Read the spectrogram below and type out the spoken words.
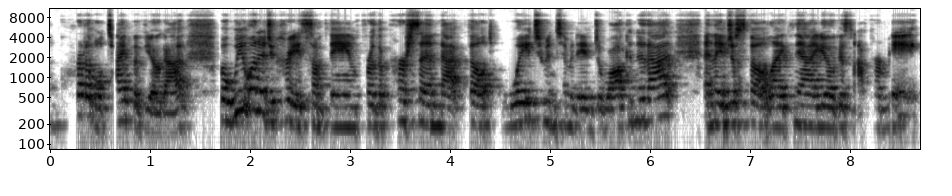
incredible type of yoga. But we wanted to create something for the person that felt way too intimidated to walk into that. And they just felt like, nah, yoga's not for me.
